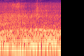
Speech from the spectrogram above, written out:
There's.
